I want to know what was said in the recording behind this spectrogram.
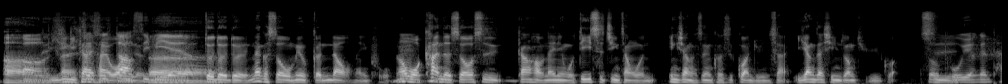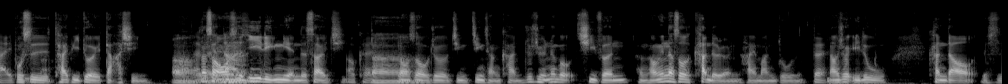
啊，已经离开台湾了。对对对，那个时候我没有跟到那一波。然后我看的时候是刚好那年我第一次进场，我印象很深刻是冠军赛，一样在新庄体育馆，是璞园跟台不是台啤队打新。啊，那时候好像是一零年的赛季。OK，那时候我就进进场看，就觉得那个气氛很好，因为那时候看的人还蛮多的。对，然后就一路看到就是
